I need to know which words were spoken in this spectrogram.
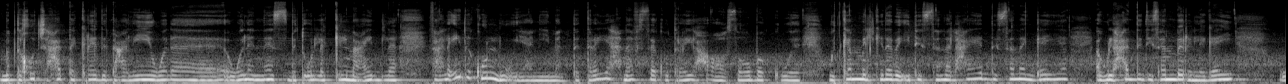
ما بتاخدش حتى credit عليه ولا ولا الناس بتقول لك كلمة عدلة. فعلى إيه ده كله؟ يعني ما أنت تريح نفسك وتريح أعصابك و... وتكمل كده بقية السنة لحد السنة الجاية أو لحد ديسمبر اللي جاي و...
